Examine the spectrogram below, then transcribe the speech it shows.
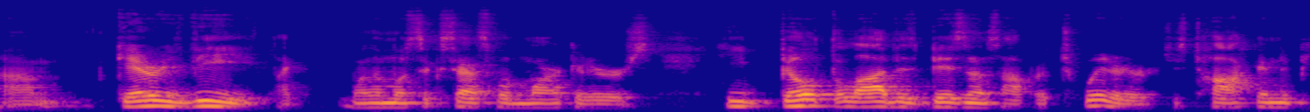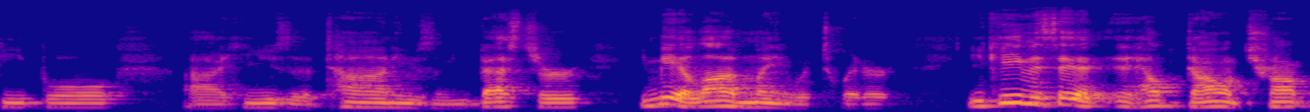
Um, Gary Vee, like one of the most successful marketers, he built a lot of his business off of Twitter, just talking to people. Uh, he used it a ton. He was an investor. He made a lot of money with Twitter. You can even say that it helped Donald Trump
